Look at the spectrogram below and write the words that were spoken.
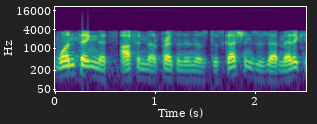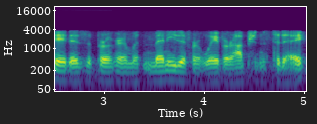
One thing that's often not present in those discussions is that Medicaid is a program with many different waiver options today.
